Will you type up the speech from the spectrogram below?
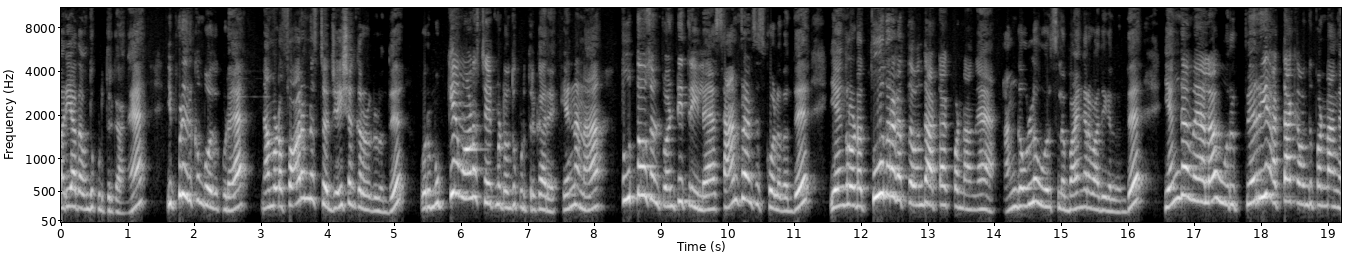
மரியாதை வந்து கொடுத்துருக்காங்க. இப்படி இருக்கும்போது கூட நம்மளோட ஃபாரின் மினிஸ்டர் ஜெய்சங்கர் அவர்கள் வந்து ஒரு முக்கியமான ஸ்டேட்மெண்ட் வந்து கொடுத்துருக்காரு. என்னன்னா டூ தௌசண்ட் டுவெண்ட்டி த்ரீல சான் பிரான்சிஸ்கோல வந்து எங்களோட தூதரகத்தை வந்து அட்டாக் பண்ணாங்க. அங்க உள்ள ஒரு சில பயங்கரவாதிகள் வந்து எங்க மேல ஒரு பெரிய அட்டாக்கை வந்து பண்ணாங்க.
